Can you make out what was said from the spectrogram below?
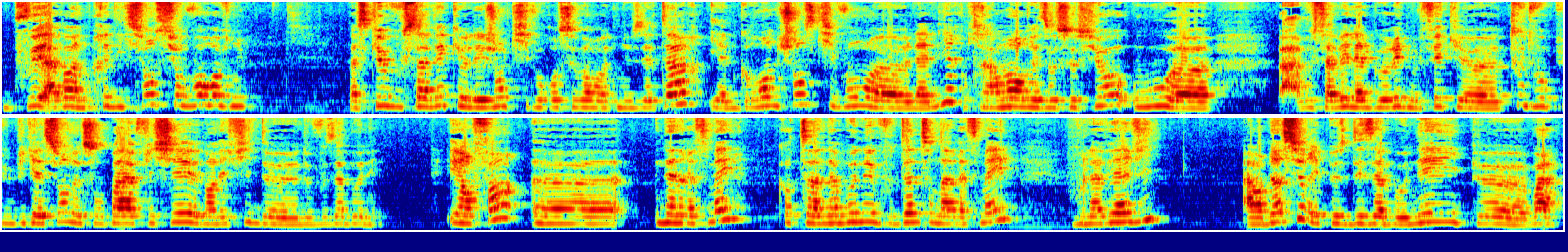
vous pouvez avoir une prédiction sur vos revenus. Parce que vous savez que les gens qui vont recevoir votre newsletter, il y a de grandes chances qu'ils vont euh, la lire, contrairement aux réseaux sociaux où, euh, bah, vous savez, l'algorithme fait que toutes vos publications ne sont pas affichées dans les feeds de, vos abonnés. Et enfin, euh, une adresse mail. Quand un abonné vous donne son adresse mail, vous l'avez à vie. Alors bien sûr, il peut se désabonner, il peut, voilà,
